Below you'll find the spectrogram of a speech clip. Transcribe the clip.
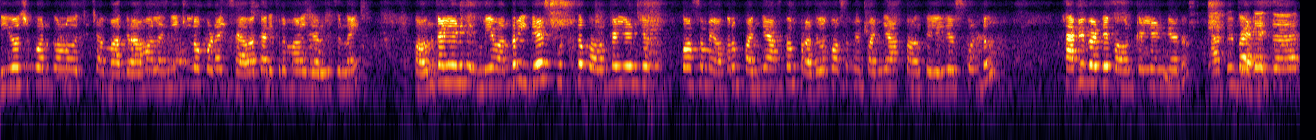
నియోజకవర్గంలో వచ్చి మా గ్రామాలన్నింటిలో కూడా ఈ సేవా కార్యక్రమాలు జరుగుతున్నాయి. పవన్ కళ్యాణ్ గారి మేమందరం ఇదే స్ఫూర్తితో పవన్ కళ్యాణ్ గారి కోసం మేమందరం పనిచేస్తాం. ప్రజల కోసం మేము పనిచేస్తాం అని తెలియజేసుకుంటూ హ్యాపీ బర్త్డే పవన్ కళ్యాణ్ గారు. Happy birthday sir.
